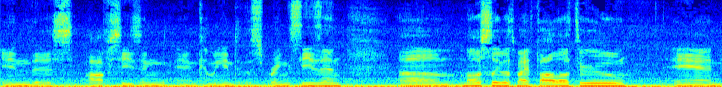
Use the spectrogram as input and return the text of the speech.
in this off season and coming into the spring season. Um, mostly with my follow through and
